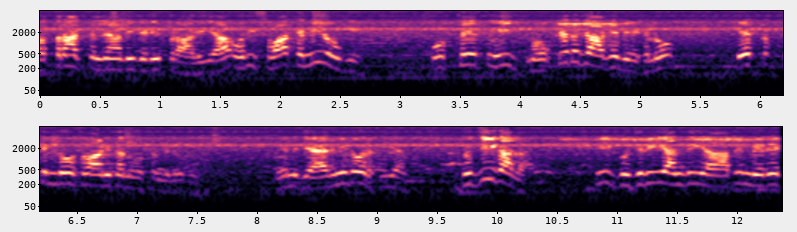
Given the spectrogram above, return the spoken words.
17 ਕਿੱਲਿਆਂ ਦੀ ਜਿਹੜੀ ਪਰਾਲੀ ਆ ਉਹਦੀ ਸਵਾਹ ਕਿੰਨੀ ਹੋਊਗੀ? ਉੱਥੇ ਤੁਸੀਂ ਮੌਕੇ ਤੇ ਜਾ ਕੇ ਵੇਖ ਲਓ 1 ਕਿਲੋ ਸਵਾਹ ਨਹੀਂ ਤੁਹਾਨੂੰ ਉੱਥੇ ਮਿਲੂਗੀ। ਇਹ ਨਜਾਇਜ਼ ਨਹੀਂ ਤਾਂ ਹੋਰ ਕੀ ਆ। ਦੂਜੀ ਗੱਲ ਵੀ ਗੁਜਰੀ ਆਂਦੀ ਆ ਵੀ ਮੇਰੇ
